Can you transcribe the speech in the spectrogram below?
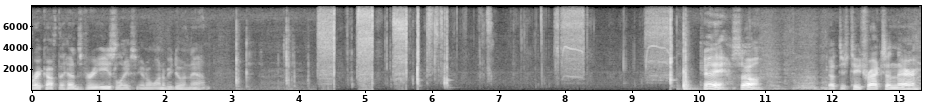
break off the heads very easily, so you don't want to be doing that. Okay, so got these two tracks in there.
